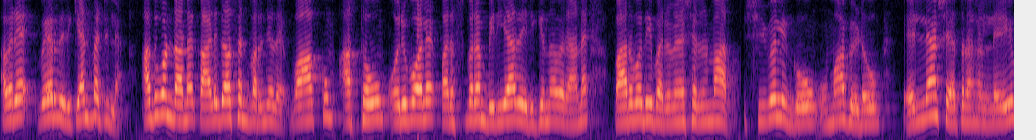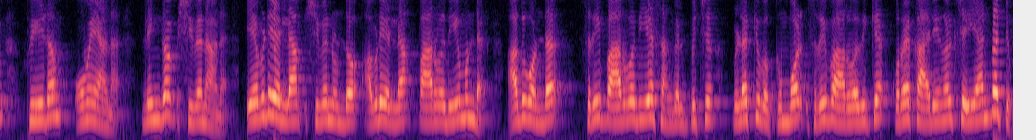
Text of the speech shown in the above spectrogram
അവരെ വേർതിരിക്കാൻ പറ്റില്ല. അതുകൊണ്ടാണ് കാളിദാസൻ പറഞ്ഞത് വാക്കും അർത്ഥവും ഒരുപോലെ പരസ്പരം പിരിയാതെ ഇരിക്കുന്നവരാണ് പാർവതി പരമേശ്വരന്മാർ. ശിവലിംഗവും ഉമാപീഠവും എല്ലാ ക്ഷേത്രങ്ങളിലെയും പീഠം ഉമയാണ്. ലിംഗം ശിവനാണ്. എവിടെയെല്ലാം ശിവനുണ്ടോ അവിടെയെല്ലാം പാർവതിയുമുണ്ട്. അതുകൊണ്ട് ശ്രീ പാർവതിയെ സങ്കല്പിച്ച് വിളക്കി വെക്കുമ്പോൾ ശ്രീ പാർവതിക്ക് കുറേ കാര്യങ്ങൾ ചെയ്യാൻ പറ്റും.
